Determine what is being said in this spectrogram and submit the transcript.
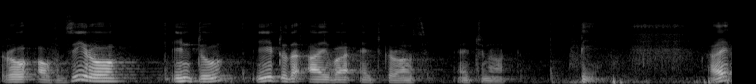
rho of 0 into e to the i by h cross h naught t right.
